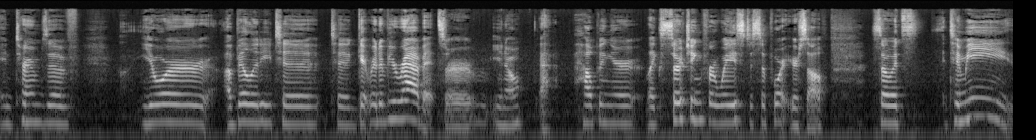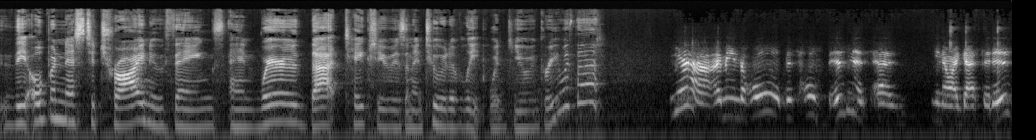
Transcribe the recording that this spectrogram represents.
in terms of your ability to to get rid of your rabbits or you know helping your like searching for ways to support yourself so it's to me the openness to try new things and where that takes you is an intuitive leap would you agree with that Yeah, I mean the whole this whole business has you know I guess it is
